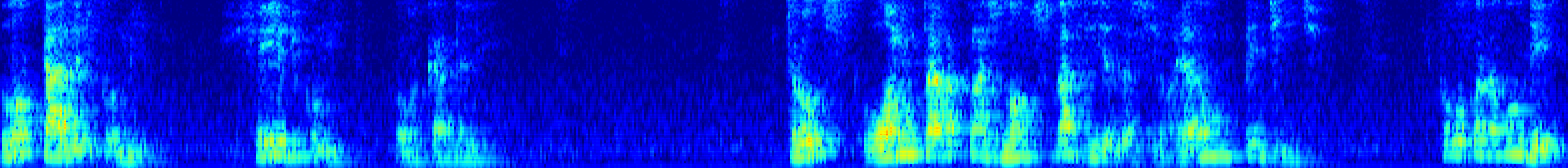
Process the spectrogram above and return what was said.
lotada de comida. Cheia de comida colocada ali. Trouxe, o homem estava com as mãos vazias, assim, ó, era um pedinte. Colocou na mão dele.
